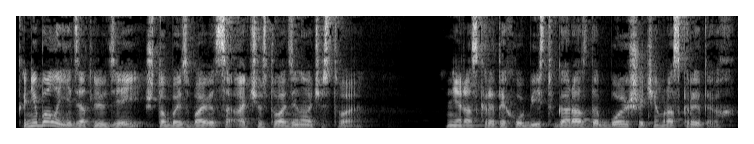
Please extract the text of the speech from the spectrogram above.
Каннибалы едят людей, чтобы избавиться от чувства одиночества. Нераскрытых убийств гораздо больше, чем раскрытых.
